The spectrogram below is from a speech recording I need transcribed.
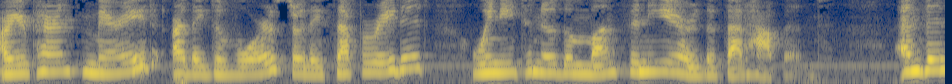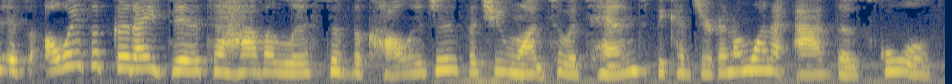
Are your parents married? Are they divorced? Are they separated? We need to know the month and year that that happened. And then it's always a good idea to have a list of the colleges that you want to attend because you're going to want to add those schools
